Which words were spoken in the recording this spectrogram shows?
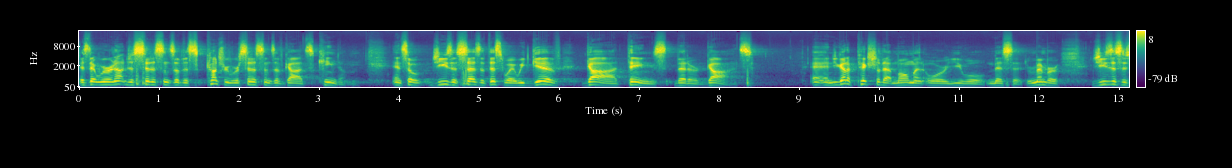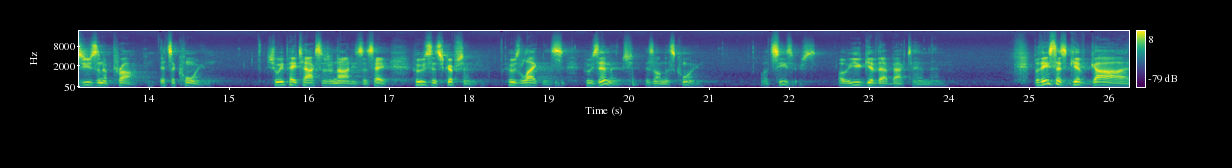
is that we're not just citizens of this country, we're citizens of God's kingdom. And so Jesus says it this way we give God things that are God's. And you got to picture that moment or you will miss it. Remember, Jesus is using a prop, it's a coin. Should we pay taxes or not? He says, hey, whose inscription, whose likeness, whose image is on this coin? Well, it's Caesar's. Oh, you give that back to him then. But then he says, give God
